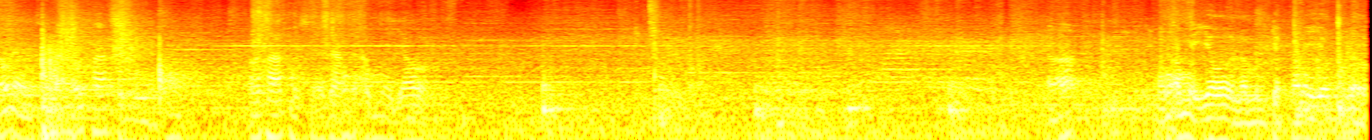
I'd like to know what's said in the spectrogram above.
Lỗ này sẽ là lối thoát của mình thôi. Lối thoát mình sẽ gắn cái ống này vô đó. Gắn ống này vô là mình chụp cái này vô cũng được.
